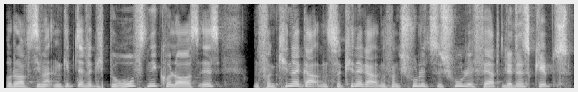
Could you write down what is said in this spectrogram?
Oder ob es jemanden gibt, der wirklich Berufs-Nikolaus ist und von Kindergarten zu Kindergarten, von Schule zu Schule fährt. Ja, das gibt's.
